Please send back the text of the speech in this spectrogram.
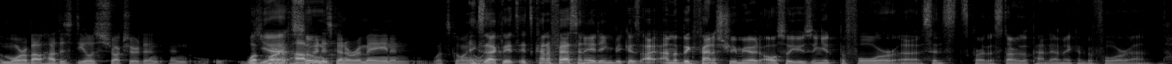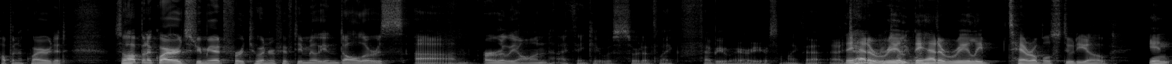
more about how this deal is structured and, and what yeah, part of Hopin so is going to remain and what's going exactly. It's, it's kind of fascinating because I, am a big fan of StreamYard, also using it before, uh, since the start of the pandemic and before uh, Hopin acquired it. So Hopin acquired StreamYard for $250 million um, early on. I think it was sort of like February or something like that. Uh, they January had a real, they had a really terrible studio in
